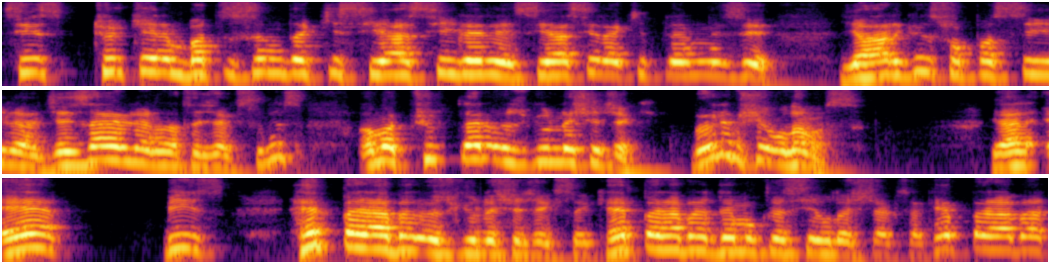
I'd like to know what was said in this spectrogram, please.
Siz Türkiye'nin batısındaki siyasileri, siyasi rakiplerinizi yargı sopasıyla cezaevlerine atacaksınız. Ama Kürtler özgürleşecek. Böyle bir şey olamaz. Yani eğer biz hep beraber özgürleşeceksek, hep beraber demokrasiye ulaşacaksak, hep beraber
